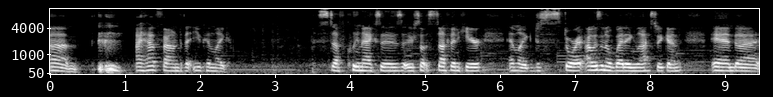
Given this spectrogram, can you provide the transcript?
Um, I have found that you can like stuff Kleenexes or stuff in here and like just store it. I was in a wedding last weekend and uh,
